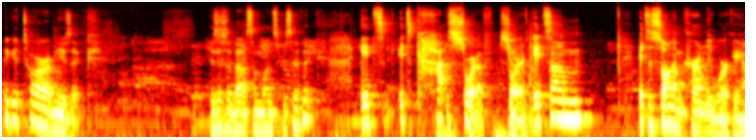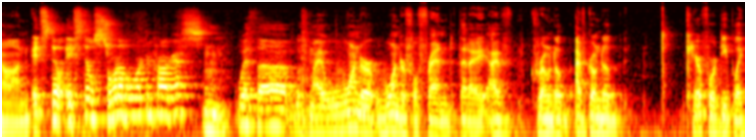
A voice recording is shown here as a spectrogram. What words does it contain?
Guitar music. Is this about someone specific? It's it's sort of sort of. It's um it's a song I'm currently working on. It's still it's still sort of a work in progress with uh with my wonder wonderful friend that I I've grown to I've grown to care for deeply.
